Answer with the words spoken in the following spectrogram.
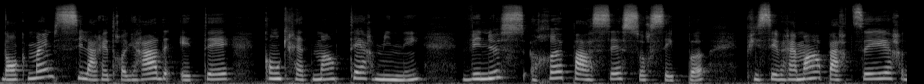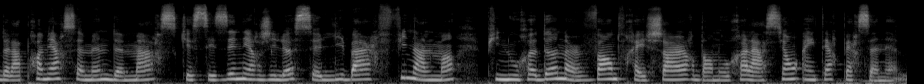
Donc, même si la rétrograde était concrètement terminée, Vénus repassait sur ses pas, puis c'est vraiment à partir de la première semaine de mars que ces énergies-là se libèrent finalement, puis nous redonnent un vent de fraîcheur dans nos relations interpersonnelles.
